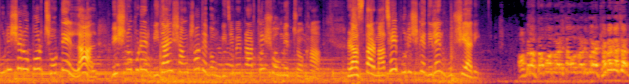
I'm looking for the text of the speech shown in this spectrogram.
পুলিশের উপর চোটে লাল বিষ্ণুপুরের বিদায়ী সাংসদ এবং বিজেপি প্রার্থী সৌমিত্র খাঁ। রাস্তার মাঝেই পুলিশকে দিলেন হুঁশিয়ারি। আপনারা তাবল বাড়ি তাবল বাড়ি করে খেপে গেছেন।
